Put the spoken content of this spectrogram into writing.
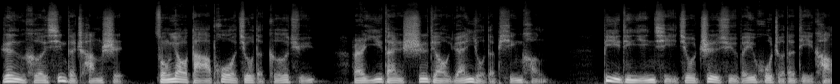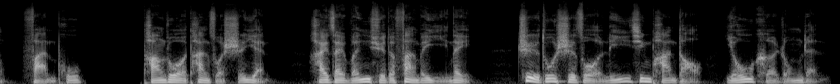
任何新的尝试总要打破旧的格局，而一旦失掉原有的平衡，必定引起旧秩序维护者的抵抗反扑。倘若探索实验还在文学的范围以内，至多视作离经叛道，有可容忍。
